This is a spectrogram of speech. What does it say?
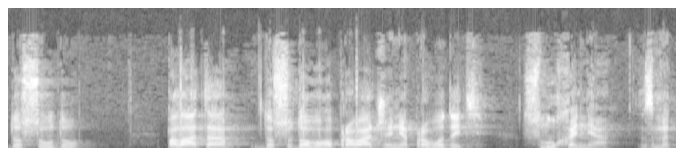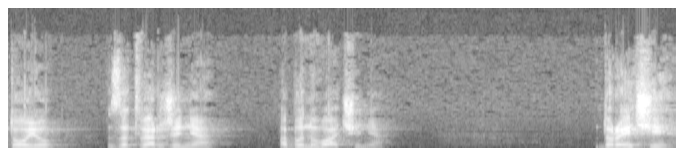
до суду Палата досудового провадження проводить слухання з метою затвердження обвинувачення. До речі,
